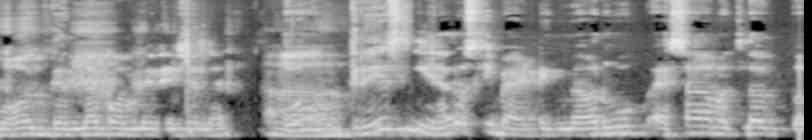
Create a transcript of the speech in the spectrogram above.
बहुत गंदा कॉम्बिनेशन है। तो हाँ। ग्रेस नहीं है यार उसकी बैटिंग में और वो ऐसा मतलब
